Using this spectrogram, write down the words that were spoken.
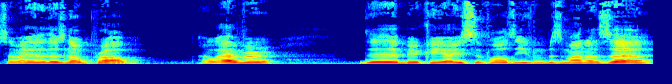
so maybe there's no problem. However, the Birkei Yosef holds even Bisman Azeh,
